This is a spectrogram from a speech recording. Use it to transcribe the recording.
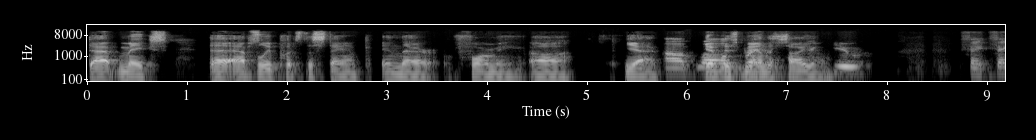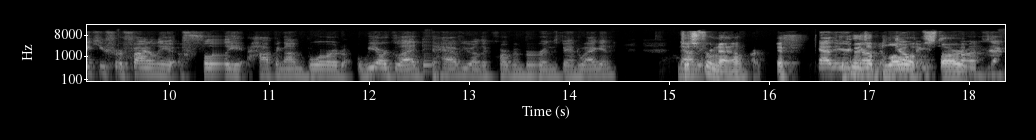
That makes that absolutely puts the stamp in there for me. Uh, yeah, Um, give this man the Cy Young. Thank you. Thank, thank you for finally fully hopping on board. We are glad to have you on the Corbin Burnes bandwagon. Now Just for now, if if there's a blow-up start- Zack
